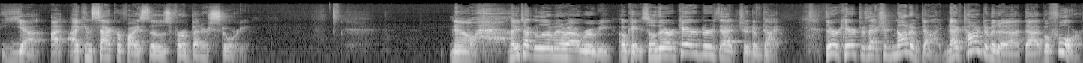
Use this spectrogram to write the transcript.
yeah, I, I can sacrifice those for a better story. Now, let me talk a little bit about RWBY. Okay, so there are characters that should have died. There are characters that should not have died, and I've talked a bit about that before.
